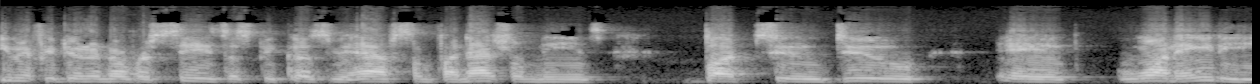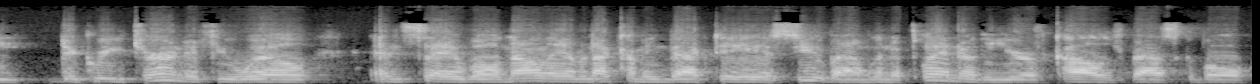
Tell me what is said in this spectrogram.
even if you're doing it overseas, just because you have some financial needs, but to do a 180 degree turn, if you will, and say, well, not only am I not coming back to ASU, but I'm going to play another year of college basketball.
